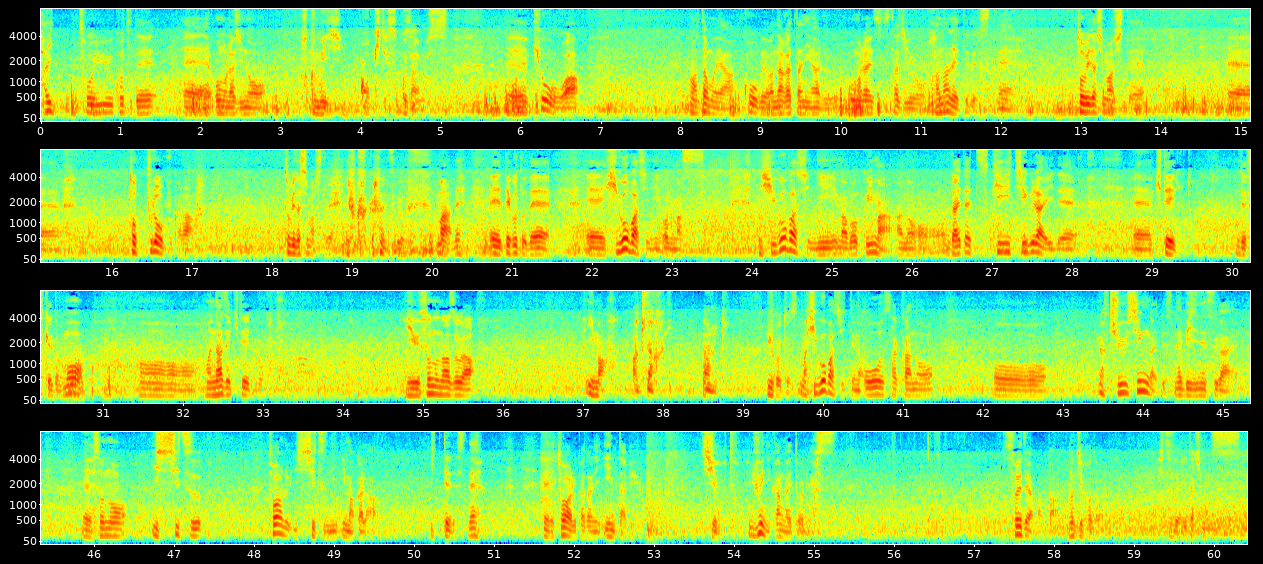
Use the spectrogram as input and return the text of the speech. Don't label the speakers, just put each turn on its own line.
はいということで、えー、オムラジの革命児青木ですございます、えー、今日はまたもや神戸は長田にあるオムライススタジオを離れてですね飛び出しまして、えー、トップロープから飛び出しまして よくわからないですけどまあねえー、ってことで、えー、肥後橋におります。肥後橋に、まあ、僕今あの大体月1ぐらいで、えー、来ていると。ですけども、まあ、なぜ来ているのかというその謎が今明らかになるということです、まあ、肥後橋っていうのは大阪の中心街ですねビジネス街、えー、その一室とある一室に今から行ってですね、えー、とある方にインタビューしようというふうに考えております。それではまた後ほど。失礼いたします。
